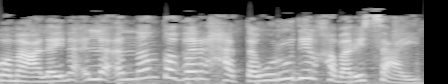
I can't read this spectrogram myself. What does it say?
وما علينا إلا أن ننتظر حتى ورود الخبر السعيد.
